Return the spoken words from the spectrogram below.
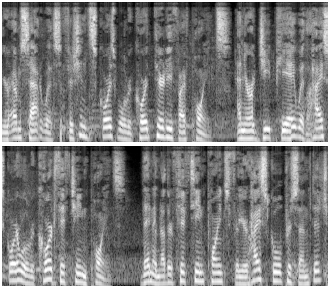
Your EmSAT with sufficient scores will record 35 points, and your GPA with a high score will record 15 points, then another 15 points for your high school percentage,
